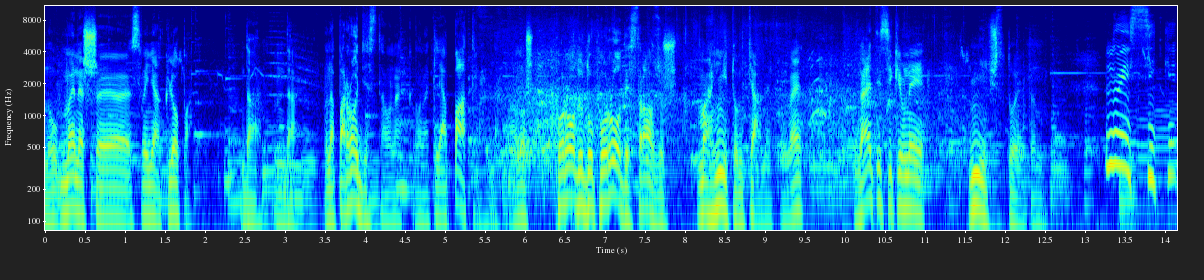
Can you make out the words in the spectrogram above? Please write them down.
Ну, в мене ж е, свиня кльопа. Да, да. Вона породіста, вона, вона Клеопатра. Да. Воно ж породу до породи сразу ж магнітом тягне, понимаєте? Знаєте, скільки в неї ніч стоїть там? Ну і сіки.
